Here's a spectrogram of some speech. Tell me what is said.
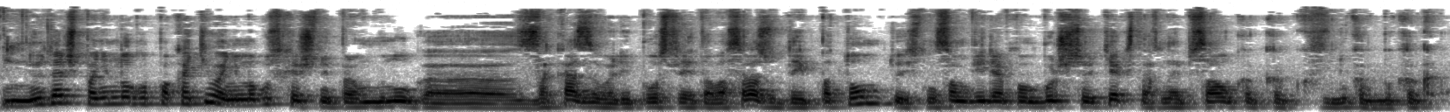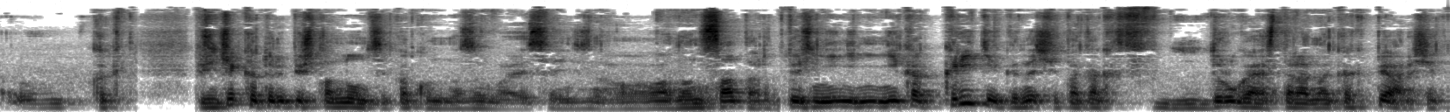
Ну и дальше понемногу покатило. Не могу сказать, что они прям много заказывали после этого сразу, да и потом. То есть, на самом деле, я, по больше всего текстов написал как, как, ну, как бы, как, как человек, который пишет анонсы, как он называется, я не знаю, анонсатор. То есть не, не, не как критик, значит, а как другая сторона, как пиарщик.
